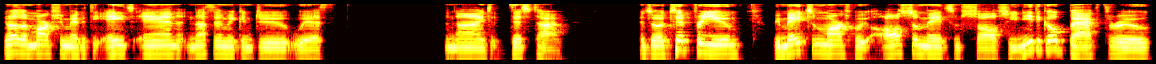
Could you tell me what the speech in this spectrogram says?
no other marks we make with the 8s and nothing we can do with the 9s at this time. And so a tip for you, we made some marks, but we also made some solves. So you need to go back through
